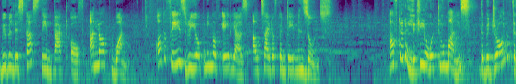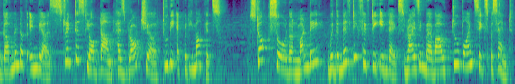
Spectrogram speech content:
we will discuss the impact of Unlock 1 or the phased reopening of areas outside of containment zones. After a little over two months, the withdrawal of the Government of India's strictest lockdown has brought cheer to the equity markets. Stocks soared on Monday with the Nifty 50 index rising by about 2.6%.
